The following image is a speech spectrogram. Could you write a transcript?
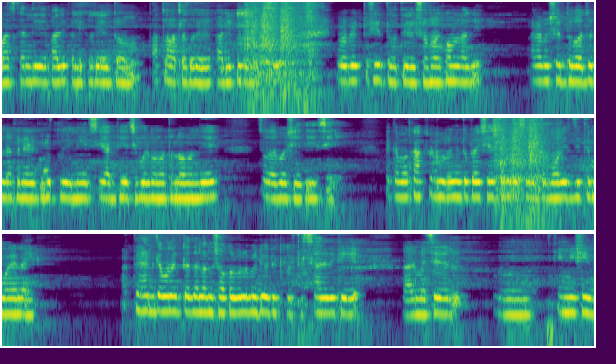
মাঝখান দিয়ে ফালি ফালি করে একদম পাতলা পাতলা করে ফালি করে নিচ্ছি। এভাবে একটু সেদ্ধ হতে সময় কম লাগে। আর আমি সেদ্ধ হওয়ার জন্য এখানে এগুলো ধুয়ে নিয়েছি আর দিয়েছি পরিমাণ মতো লবণ দিয়ে চুলায় বসিয়ে দিয়েছি। এতে আমার কাঁকড়গুলো কিন্তু প্রায় সেদ্ধ হয়ে গেছে, কিন্তু মরিচ দিতে মনে নাই। দেখেন কেমন একটা জাল আমি সকালবেলা ভিডিও এডিট করতেছি, আর এদিকে গার্মেন্টসের কি মেশিন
